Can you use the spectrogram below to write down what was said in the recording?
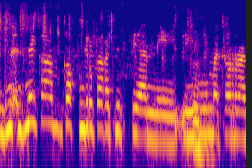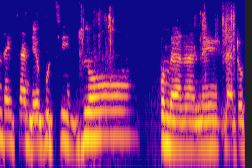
ndine kafungiro kakati siyanei ini matauriro andaita ndeyekuti ndinobvumirana nadr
